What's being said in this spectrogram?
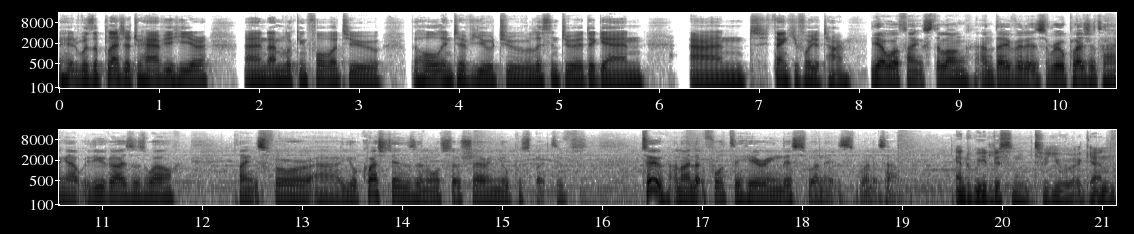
It was a pleasure to have you here, and I'm looking forward to the whole interview to listen to it again. And thank you for your time. Yeah, well, thanks, DeLong and David. It's a real pleasure to hang out with you guys as well. Thanks for uh, your questions and also sharing your perspectives too. And I look forward to hearing this when it's when it's out. And we listen to you again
